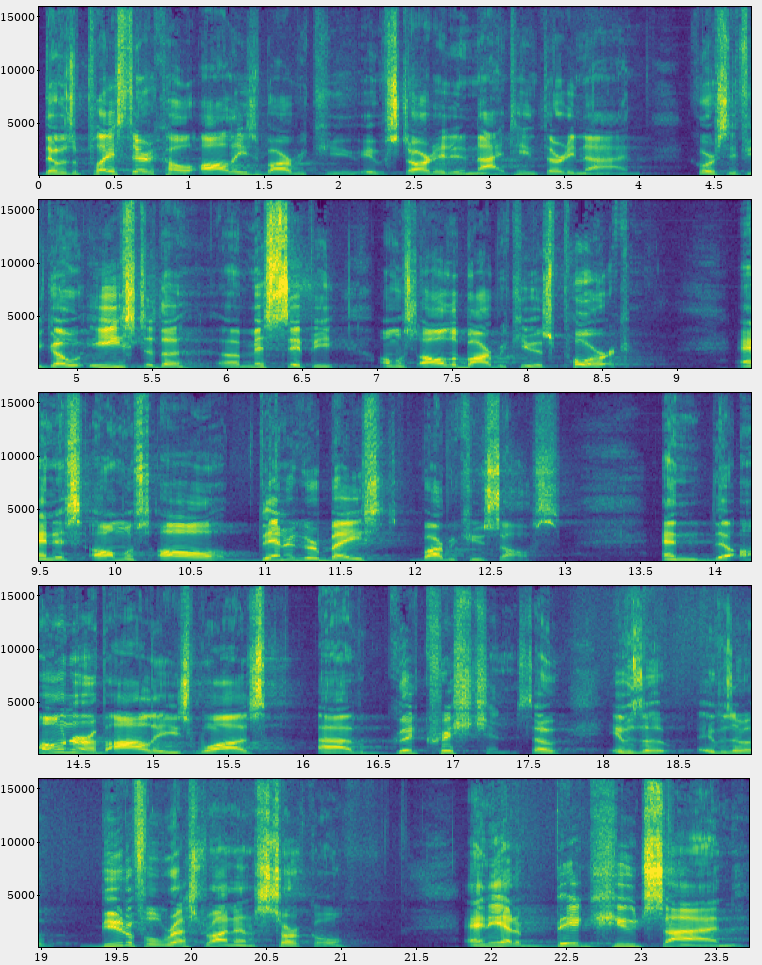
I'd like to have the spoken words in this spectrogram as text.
there was a place there called Ollie's Barbecue. It was started in 1939. Of course, if you go east of the uh, Mississippi, almost all the barbecue is pork, and it's almost all vinegar based barbecue sauce. And the owner of Ollie's was a good Christian. So it was a, it was a beautiful restaurant in a circle, and he had a big, huge sign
